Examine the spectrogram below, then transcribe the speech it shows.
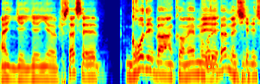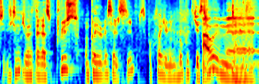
Aïe, aïe, aïe. Ça, c'est gros débat hein, quand même. Gros et- débat, mais s'il y a des questions qui vous intéressent plus, on peut développer celle-ci. C'est pour ça que j'ai mis beaucoup de questions. Ah oui, mais euh,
